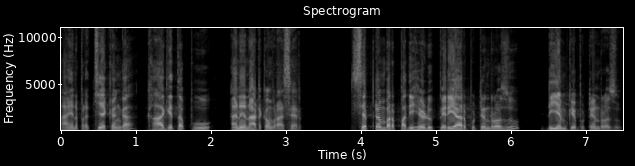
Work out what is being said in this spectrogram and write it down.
ఆయన ప్రత్యేకంగా కాగితపూ అనే నాటకం వ్రాశారు. సెప్టెంబర్ పదిహేడు పెరియార్ పుట్టినరోజు డిఎంకే పుట్టినరోజు.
